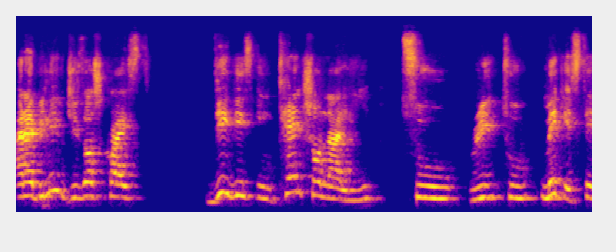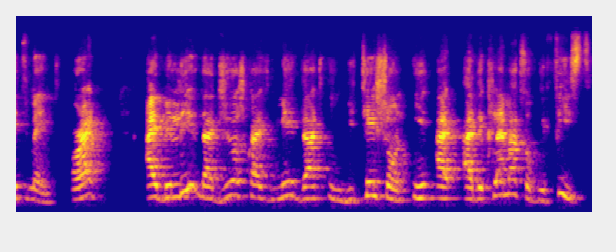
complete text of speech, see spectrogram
And I believe Jesus Christ did this intentionally to, re, to make a statement, all right? I believe that Jesus Christ made that invitation in, at, at the climax of the feast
